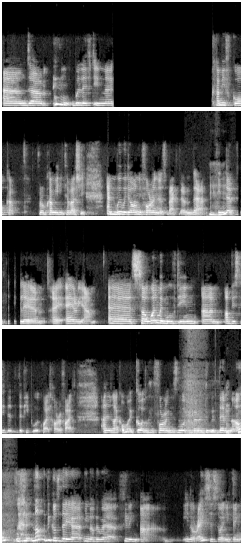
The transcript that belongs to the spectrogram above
and um, we lived in uh, Kamifukuoka from Kamiitabashi, and we were the only foreigners back then there mm-hmm. in that particular uh, area. Uh, so when we moved in, um, obviously the, the people were quite horrified, and like, oh my god, we have foreigners. What are we going to do with them now? Not because they, uh, you know, they were feeling. Uh, you know, racist or anything,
